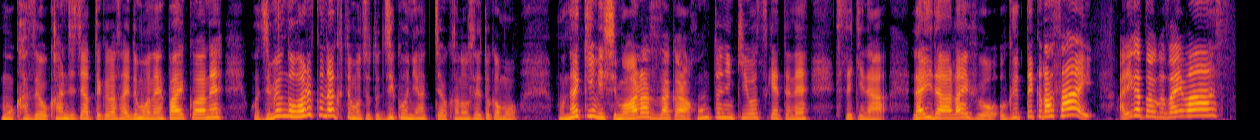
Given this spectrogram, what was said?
もう風を感じちゃってください。でもね、バイクはね、こう自分が悪くなくてもちょっと事故に遭っちゃう可能性とかも、もうなきにしもあらずだから本当に気をつけてね、素敵なライダーライフを送ってください。ありがとうございます。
